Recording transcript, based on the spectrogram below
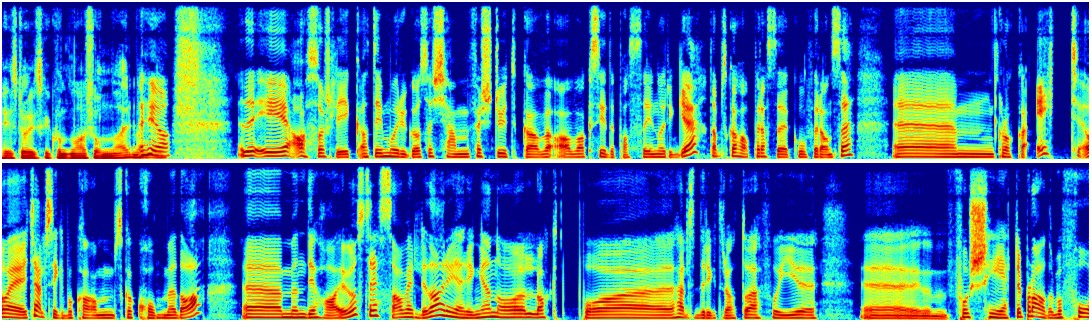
historiske kontonasjonene her. Men, ja. Det er altså slik at i morgen så kommer første utgave av vaksinepasset i Norge. De skal ha pressekonferanse eh, klokka ett, og jeg er ikke helt sikker på hva de skal komme med da. Eh, men de har jo stressa veldig, da, regjeringen, og lagt på eh, Helsedirektoratet og FHI eh, forserte planer om å få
